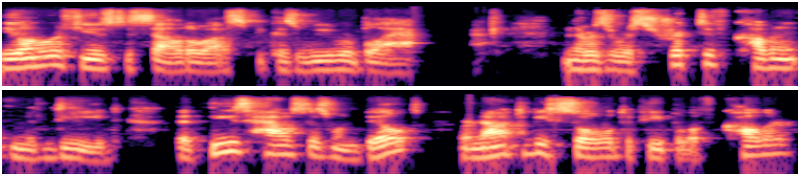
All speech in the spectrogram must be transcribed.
The owner refused to sell to us because we were black and there was a restrictive covenant in the deed that these houses, when built, were not to be sold to people of color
